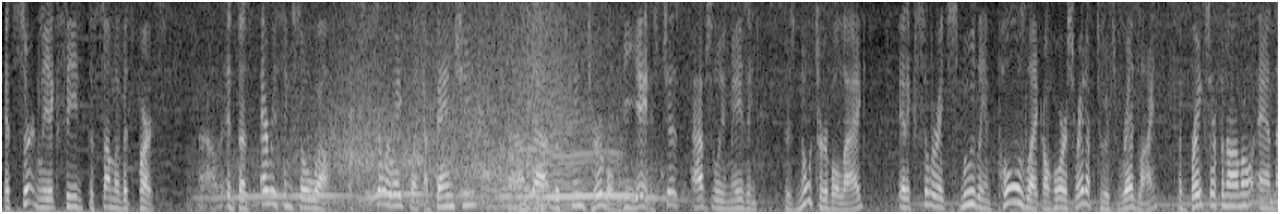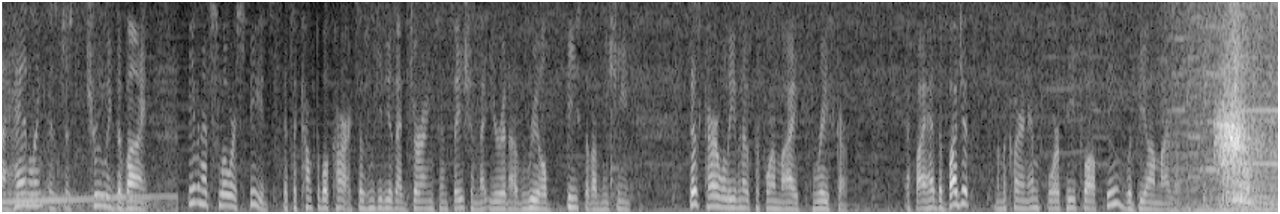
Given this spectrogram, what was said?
It certainly exceeds the sum of its parts. Uh, it does everything so well. Accelerates like a banshee. Uh, the, the twin turbo V8 is just absolutely amazing. There's no turbo lag. It accelerates smoothly and pulls like a horse right up to its red line. The brakes are phenomenal and the handling is just truly divine. Even at slower speeds, it's a comfortable car. It doesn't give you that jarring sensation that you're in a real beast of a machine. This car will even outperform my race car. If I had the budget, the McLaren M4 P12C would be on my list.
